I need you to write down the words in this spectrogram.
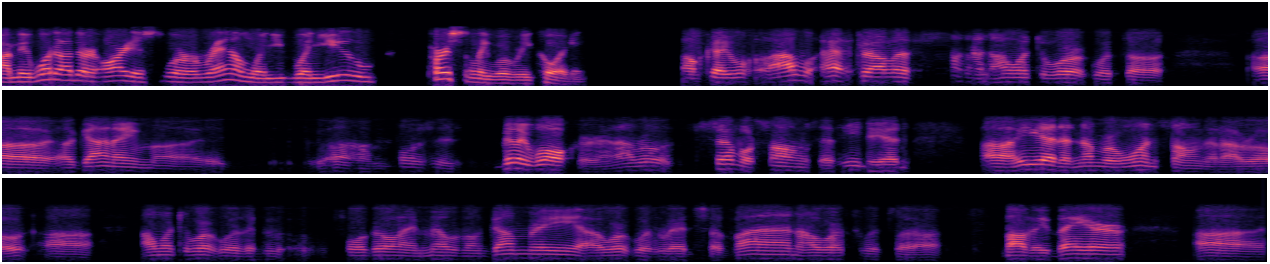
I mean, what other artists were around when you when you personally were recording? okay, well, I, after I left, I went to work with uh, uh, a guy named uh, um, what was it, Billy Walker, and I wrote several songs that he did. Uh, he had a number one song that I wrote. Uh, I went to work with a, for a girl named Melba Montgomery. I worked with Red Sovine. I worked with uh, Bobby Bare, uh,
